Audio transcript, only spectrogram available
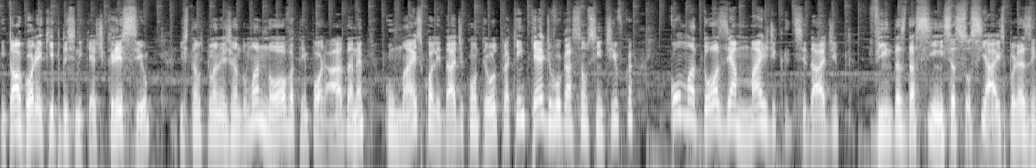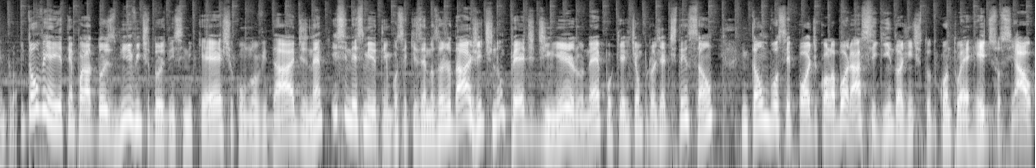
Então agora a equipe do Cinecast cresceu Estamos planejando uma nova temporada, né, com mais qualidade de conteúdo para quem quer divulgação científica com uma dose a mais de criticidade vindas das ciências sociais, por exemplo. Então vem aí a temporada 2022 do Ensinecast com novidades, né? E se nesse meio tempo você quiser nos ajudar, a gente não pede dinheiro, né? Porque a gente é um projeto de extensão, então você pode colaborar seguindo a gente tudo quanto é rede social,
